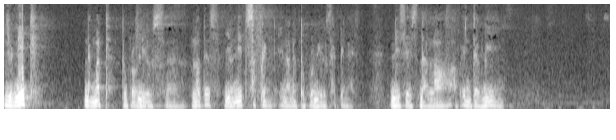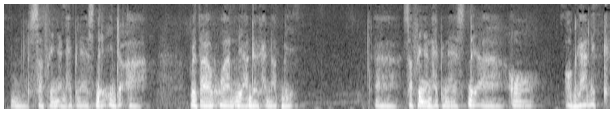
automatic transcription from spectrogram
You need the mud to produce uh, lotus. You need suffering in order to produce happiness. This is the law of interbeing. Mm, suffering and happiness they inter-are. Without one, the other cannot be. Uh, suffering and happiness they are all organic.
